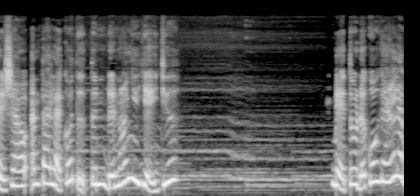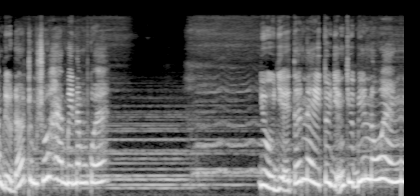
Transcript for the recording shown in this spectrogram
Tại sao anh ta lại có tự tin để nói như vậy chứ? Mẹ tôi đã cố gắng làm điều đó trong suốt 20 năm qua. Dù vậy tới nay tôi vẫn chưa biết nấu ăn.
